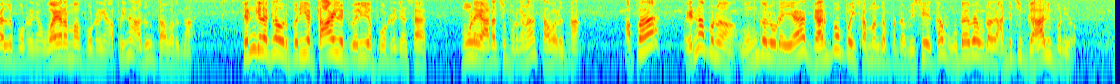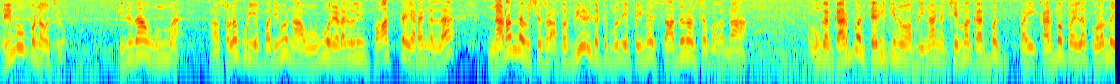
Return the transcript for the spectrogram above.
கல் போட்டிருக்கேன் உயரமாக போட்டிருக்கேன். அப்படின்னா அதுவும் தவறு தான் தென்கிழக்கில் ஒரு பெரிய டாய்லெட் வெளியே போட்டிருக்கேன் சார். மூளையை அடைச்சி போடுங்கன்னா தவறு தான் அப்போ என்ன பண்ணும் உங்களுடைய கர்ப்பப்பை சம்மந்தப்பட்ட விஷயத்தை விடவே விடாது அடித்து காலி பண்ணிடும் ரிமூவ் பண்ண வச்சிடும் இதுதான் உண்மை. நான் சொல்லக்கூடிய பதிவு நான் ஒவ்வொரு இடங்களையும் பார்த்த இடங்களில் நடந்த விஷயம் சொல்ல அப்போ வீடு கட்டும்பொழுது எப்பயுமே சதுரம் செவ்வகம் தான். உங்கள் கர்ப்பம் தெரிக்கணும் அப்படின்னா நிச்சயமாக கர்ப்ப பை கர்ப்பப்பையில் குழந்தை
